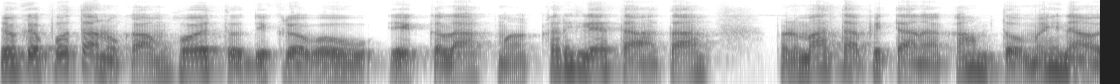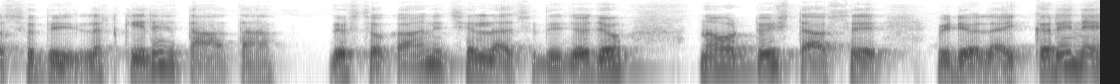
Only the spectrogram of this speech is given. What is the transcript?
જો કે પોતાનું કામ હોય તો દીકરો બહુ એક કલાકમાં કરી લેતા હતા, પણ માતા પિતાના કામ તો મહિનાઓ સુધી લટકી રહેતા હતા. દોસ્તો કહાની છેલ્લા સુધી જોજો. નવો ટ્વિસ્ટ આવશે. વીડિયો લાઇક કરીને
